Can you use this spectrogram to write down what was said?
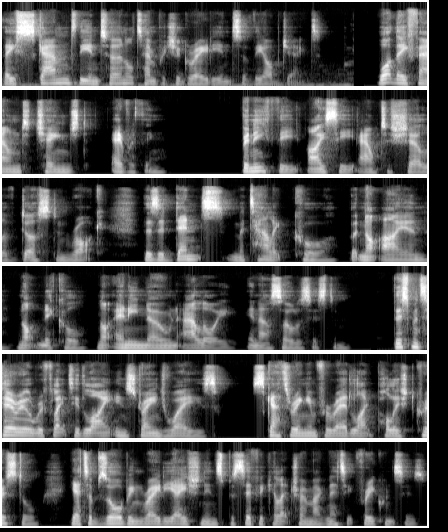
they scanned the internal temperature gradients of the object. What they found changed everything. Beneath the icy outer shell of dust and rock, there's a dense metallic core, but not iron, not nickel, not any known alloy in our solar system. This material reflected light in strange ways, scattering infrared like polished crystal, yet absorbing radiation in specific electromagnetic frequencies.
